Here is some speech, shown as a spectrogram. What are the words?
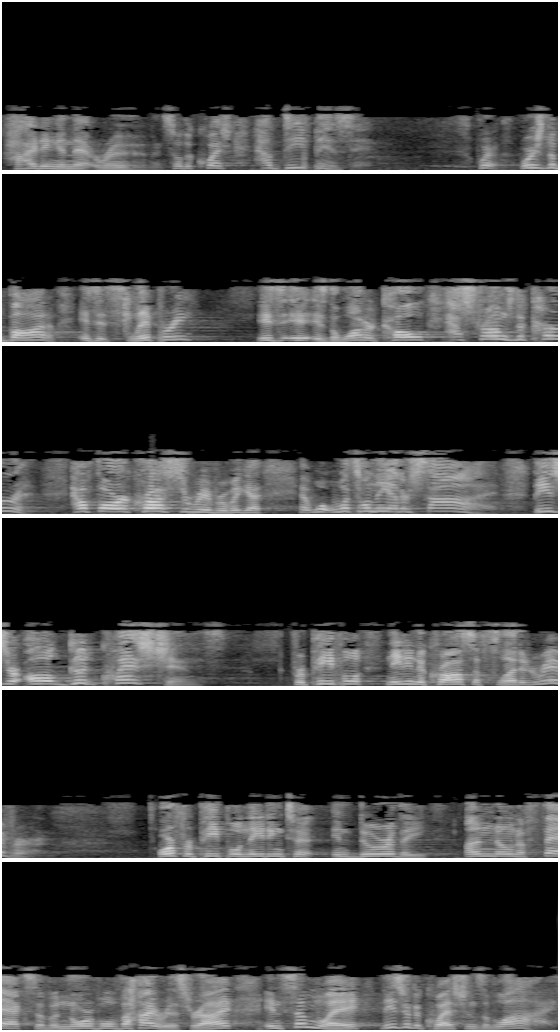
hiding in that room. And so the question, how deep is it? Where, where's the bottom? Is it slippery? Is, is the water cold? How strong's the current? How far across the river we got? What's on the other side? These are all good questions for people needing to cross a flooded river, or for people needing to endure the unknown effects of a novel virus, right? In some way, these are the questions of life.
